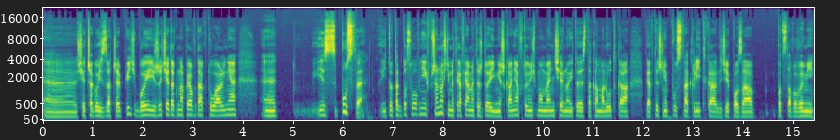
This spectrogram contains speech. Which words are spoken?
e, się czegoś zaczepić, bo jej życie tak naprawdę aktualnie e, jest puste. I to tak dosłownie i w przenośni. My trafiamy też do jej mieszkania w którymś momencie, no i to jest taka malutka, praktycznie pusta klitka, gdzie poza podstawowymi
